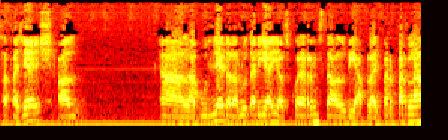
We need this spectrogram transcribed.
s'afegeix al a la butlleta de loteria i els quaderns del Diable i per parlar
